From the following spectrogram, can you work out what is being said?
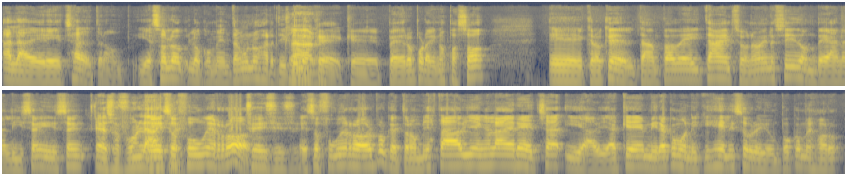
a la derecha de Trump. Y eso lo, lo comentan unos artículos Claro. que, que Pedro por ahí nos pasó. Eh, creo que del Tampa Bay Times o una vez así, donde analizan y dicen eso fue un lastre. eso fue un error. Sí, sí, sí. Eso fue un error porque Trump ya estaba bien a la derecha y había que, mira como Nikki Haley sobrevivió un poco mejor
